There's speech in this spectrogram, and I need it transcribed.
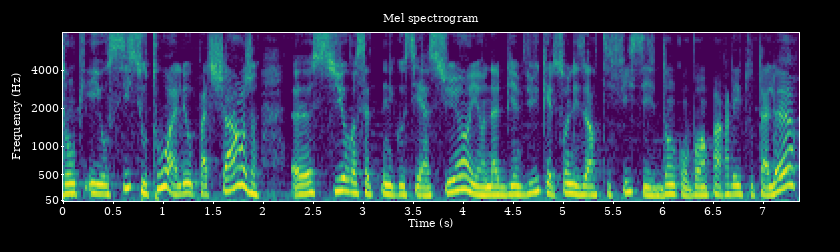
donc et aussi surtout aller au pas de charge euh, sur cette négociation et on a bien vu quels sont les artifices et donc on va en parler tout à l'heure.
